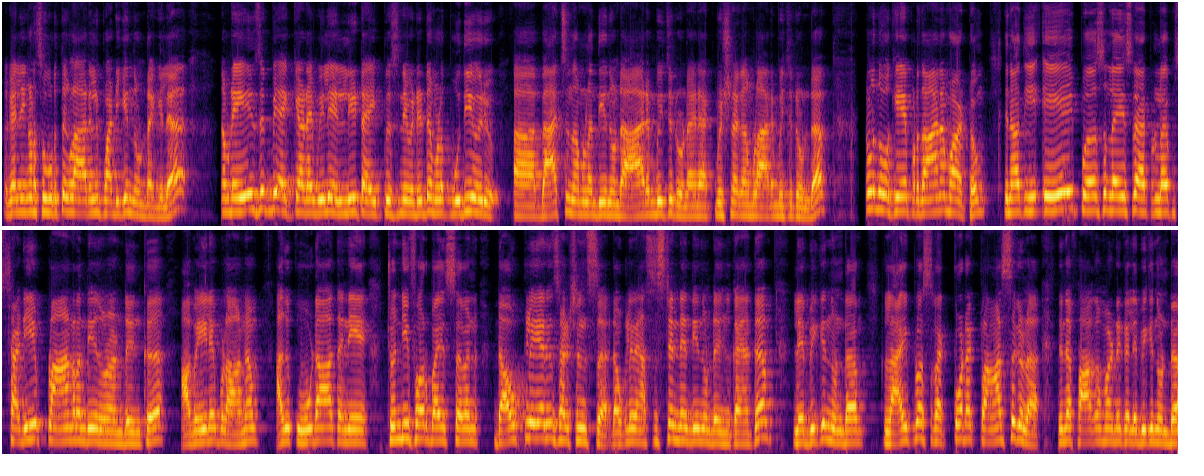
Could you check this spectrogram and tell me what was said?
അല്ലെങ്കിൽ നിങ്ങളുടെ സുഹൃത്തുക്കൾ ആരെങ്കിലും പഠിക്കുന്നുണ്ടെങ്കിൽ നമ്മുടെ എ സി ബി അക്കാഡമിയിൽ എൽ ഡി ടൈപ്പിസ്റ്റിന് വേണ്ടിയിട്ട് നമ്മൾ പുതിയൊരു ബാച്ച് നമ്മൾ എന്ത് ചെയ്യുന്നുണ്ട് ആരംഭിച്ചിട്ടുണ്ട്. അതിന് അഡ്മിഷനൊക്കെ നമ്മൾ ആരംഭിച്ചിട്ടുണ്ട്. നിങ്ങൾ നോക്കിയേ പ്രധാനമായിട്ടും ഇതിനകത്ത് ഈ എ പേഴ്സണലൈസ്ഡ് ആയിട്ടുള്ള സ്റ്റഡി പ്ലാനർ എന്ത് ചെയ്യുന്നുണ്ട്? നിങ്ങൾക്ക് അവൈലബിൾ ആണ്. അത് കൂടാതെ തന്നെ twenty four by seven doubt clearing sessions doubt clearing assistant എന്ത് ചെയ്യുന്നുണ്ട് നിങ്ങൾക്ക് അതിനകത്ത് ലഭിക്കുന്നുണ്ട്. ലൈവ് പ്ലസ് റെക്കോർഡ് ക്ലാസ്സുകൾ ഇതിന്റെ ഭാഗമായിട്ട് നിങ്ങൾക്ക് ലഭിക്കുന്നുണ്ട്.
